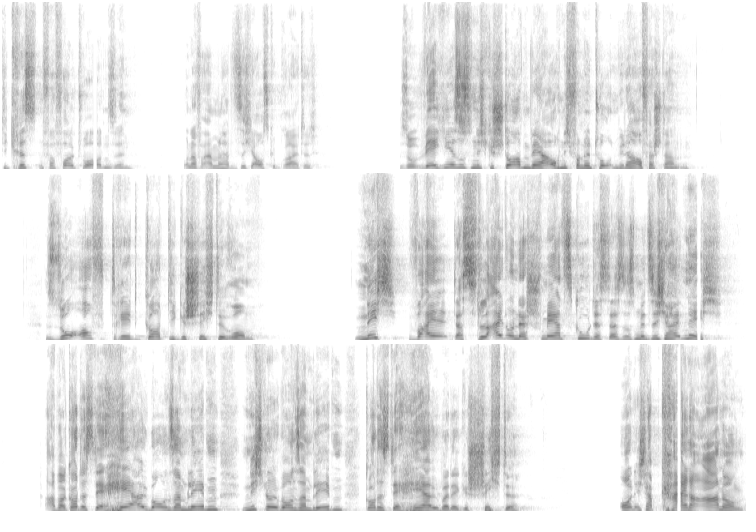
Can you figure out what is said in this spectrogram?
die Christen verfolgt worden sind. Und auf einmal hat es sich ausgebreitet. So, wäre Jesus nicht gestorben, wäre er auch nicht von den Toten wieder auferstanden. So oft dreht Gott die Geschichte rum. Nicht, weil das Leid und der Schmerz gut ist, das ist mit Sicherheit nicht. Aber Gott ist der Herr über unserem Leben, nicht nur über unserem Leben, Gott ist der Herr über der Geschichte. Und ich habe keine Ahnung,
